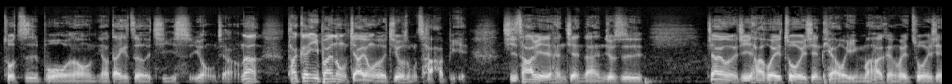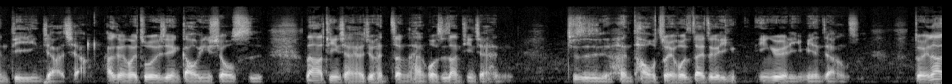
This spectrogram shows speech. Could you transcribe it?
做直播，然后你要戴个耳机使用这样。那它跟一般那种家用耳机有什么差别？其实差别很简单，就是家用耳机它会做一些调音嘛，它可能会做一些低音加强，它可能会做一些高音修饰，让它听起来就很震撼，或是让听起来很就是很陶醉，或者在这个音音乐里面这样子。对，那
